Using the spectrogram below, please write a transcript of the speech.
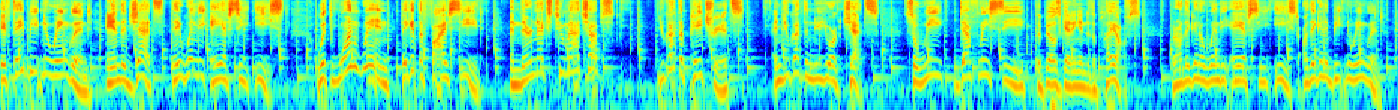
If they beat New England and the Jets, they win the AFC East. With one win, they get the five seed. And their next two matchups, you got the Patriots and you got the New York Jets. So we definitely see the Bills getting into the playoffs. But are they going to win the AFC East? Are they going to beat New England?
